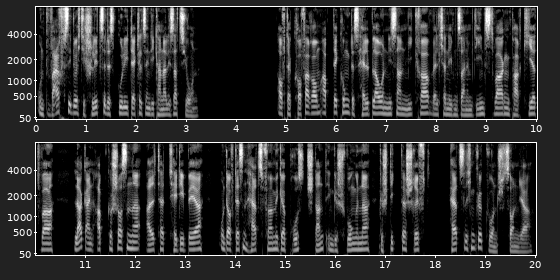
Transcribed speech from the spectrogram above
und warf sie durch die Schlitze des Gullideckels in die Kanalisation. Auf der Kofferraumabdeckung des hellblauen Nissan Micra, welcher neben seinem Dienstwagen parkiert war, lag ein abgeschossener alter Teddybär, und auf dessen herzförmiger Brust stand in geschwungener, gestickter Schrift Herzlichen Glückwunsch, Sonja.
